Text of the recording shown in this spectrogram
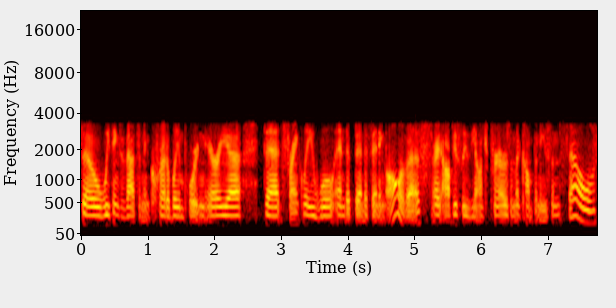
so we think that that's an incredibly important area that, frankly, will end up benefiting all of us. Right? Obviously, the entrepreneurs and the companies themselves,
